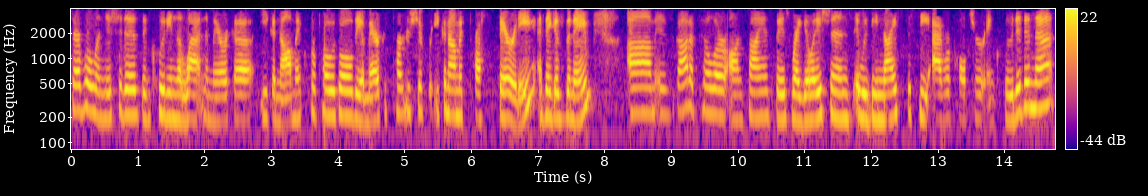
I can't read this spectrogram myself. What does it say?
several initiatives, including the Latin America Economic Proposal, the America's Partnership for Economic Prosperity, I think is the name, um, it's got a pillar on science-based regulations. It would be nice to see agriculture included in that.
